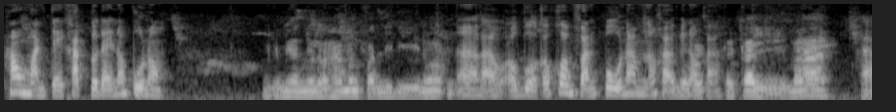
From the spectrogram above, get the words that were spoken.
เฮ้ามันใจคักตัวใดเนาะปูเนาะมันก็แม่นอยู่แล้วฮะมันฝันดีๆเนาะอ่าค่ะเอาเอาบวกกับความฝันปูนํเนาะค่ะ พี่น้องค่ะใกล้ๆมาค่ะ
